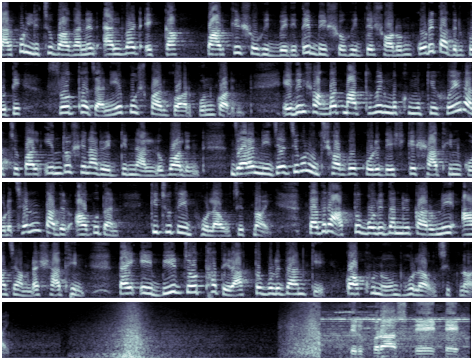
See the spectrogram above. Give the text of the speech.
তারপর লিচু বাগানের অ্যালবার্ট এক্কা পার্কের শহীদ বেদিতে বীর শহীদদের স্মরণ করে তাদের প্রতি শ্রদ্ধা জানিয়ে পুষ্পার্ঘ্য অর্পণ করেন এদিন সংবাদ মাধ্যমের মুখোমুখি হয়ে রাজ্যপাল ইন্দ্রসেনা রেড্ডি নাল্লু বলেন যারা নিজের জীবন উৎসর্গ করে দেশকে স্বাধীন করেছেন তাদের অবদান কিছুতেই ভোলা উচিত নয় তাদের আত্মবলিদানের কারণেই আজ আমরা স্বাধীন তাই এই বীর যোদ্ধাদের আত্মবলিদানকে কখনো ভোলা উচিত নয় त्रिपुरा स्टेट एक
